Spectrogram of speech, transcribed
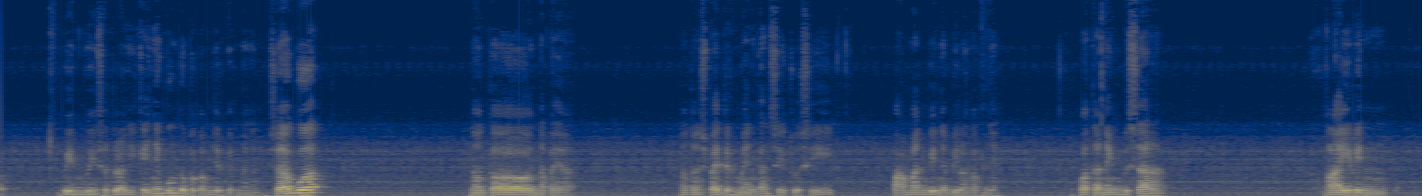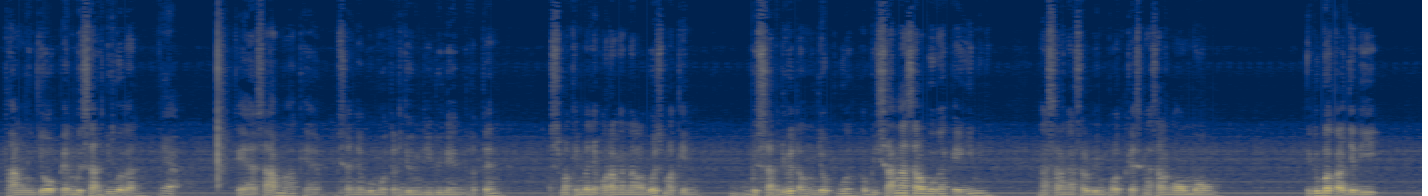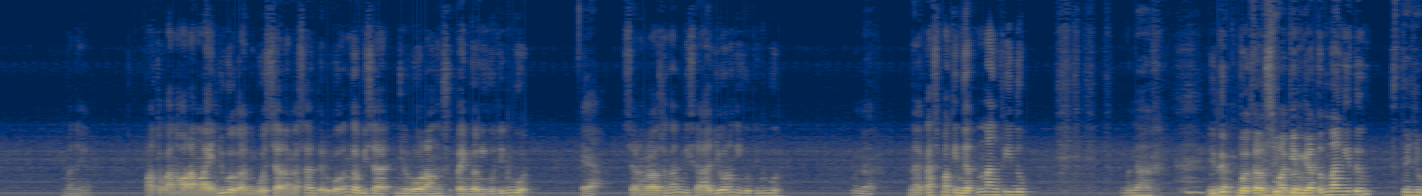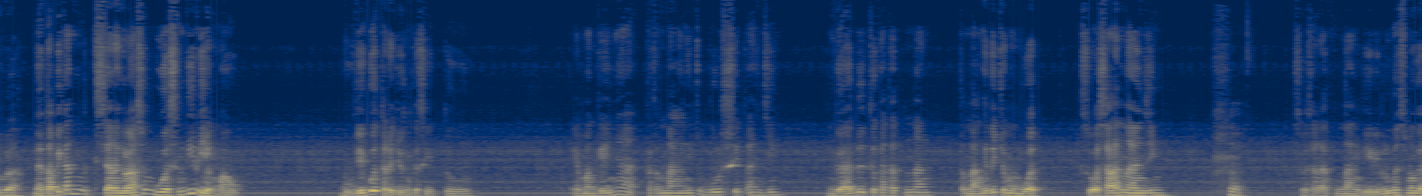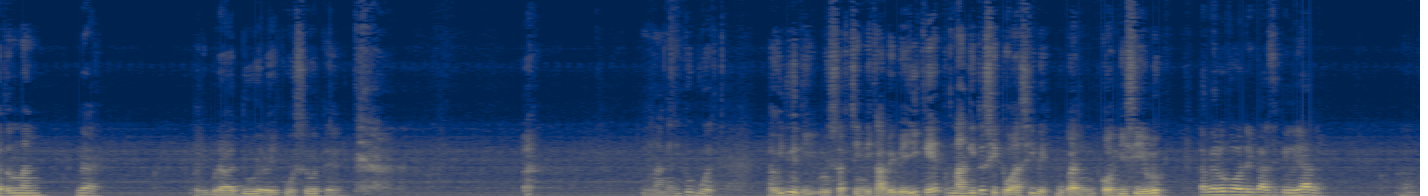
band gue yang satu lagi. Kayaknya gue nggak bakal mencari ketenangan soalnya gue nonton apa ya nonton Spider-Man kan situ si paman bandnya bilang katanya kekuatan yang besar ngelahirin tanggung jawab yang besar juga kan. Ya. kayak sama kayak misalnya gue mau terjun di dunia entertain semakin banyak orang kenal gue semakin besar juga tanggung jawab gue gak bisa ngasal gue nggak kayak gini ngasal-ngasal bikin podcast ngasal ngomong. Itu bakal jadi mana ya patokan orang lain juga kan. Gue secara nggak sadar gue kan nggak bisa nyuruh orang supaya nggak ngikutin gue Ya. secara nggak langsung kan bisa aja orang ngikutin gue Benar. nah kan semakin gak tenang tuh hidup. Benar. hidup bakal Setuju semakin gua. gak tenang itu. Setuju gua. Nah tapi kan secara nggak langsung gue sendiri yang mau. Buktinya gue terjun ke situ. Emang kayaknya ketenangan itu bullshit anjing. Nggak ada tuh kata tenang. Tenang itu cuma buat suasana anjing Suasana tenang Diri lu mah semua gak tenang Benar. Lagi beradu ya, lagi kusut ya Tenangan itu buat Tapi juga di, lu searching di KBBI kayak tenang itu situasi deh Bukan kondisi lu Tapi lu kalau dikasih pilihan Hmm.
